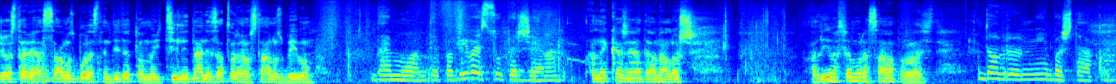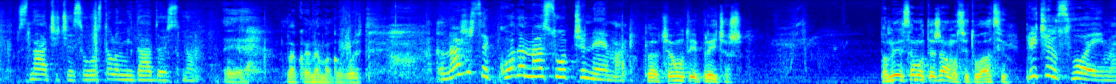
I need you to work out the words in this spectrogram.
je ostavio samu s bolesnim ditetom i cijeli dan je zatvoren u stanu s bibom. Daj molim te, pa Biba je super žena. A ne kaže ja da je ona loša. Ali Iva sve mora sama prolaziti. Dobro, nije baš tako. Znači će se, u ostalom i Dado je s njom. E, lako je nama govoriti. Ponašaš se ko da nas uopće nema. Gle, o čemu ti pričaš? Pa mi je samo otežavamo situaciju. Pričaju svoje ime.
